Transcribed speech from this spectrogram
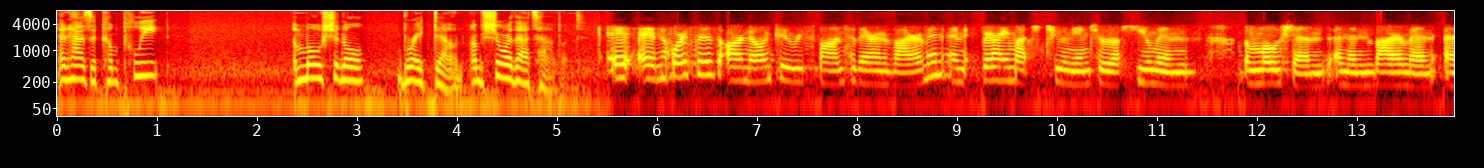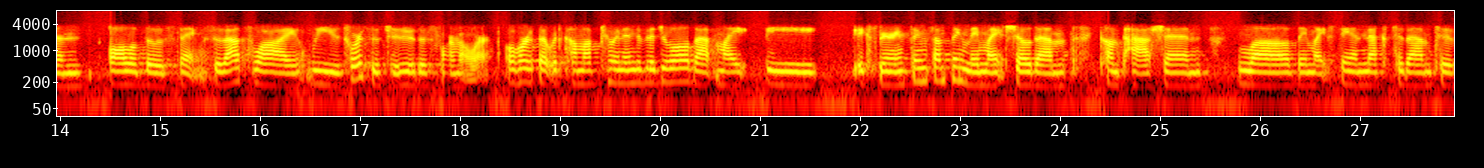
and has a complete emotional breakdown? I'm sure that's happened. It, and horses are known to respond to their environment and very much tune into a human's emotions and environment and all of those things. So that's why we use horses to do this form of work. A horse that would come up to an individual that might be experiencing something, they might show them compassion, love. They might stand next to them to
